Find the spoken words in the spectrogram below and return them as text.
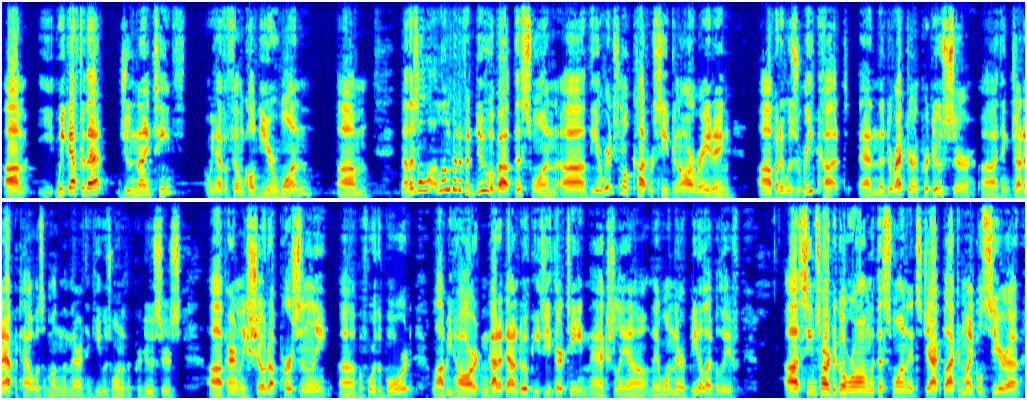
Um, week after that, June nineteenth, we have a film called Year One. Um, now, there's a, a, little bit of ado about this one. Uh, the original cut received an R rating, uh, but it was recut, and the director and producer, uh, I think Judd Apatow was among them there. I think he was one of the producers. Uh, apparently showed up personally uh, before the board, lobbied hard, and got it down to a PG-13. They actually uh, they won their appeal, I believe. Uh, seems hard to go wrong with this one. It's Jack Black and Michael Cera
